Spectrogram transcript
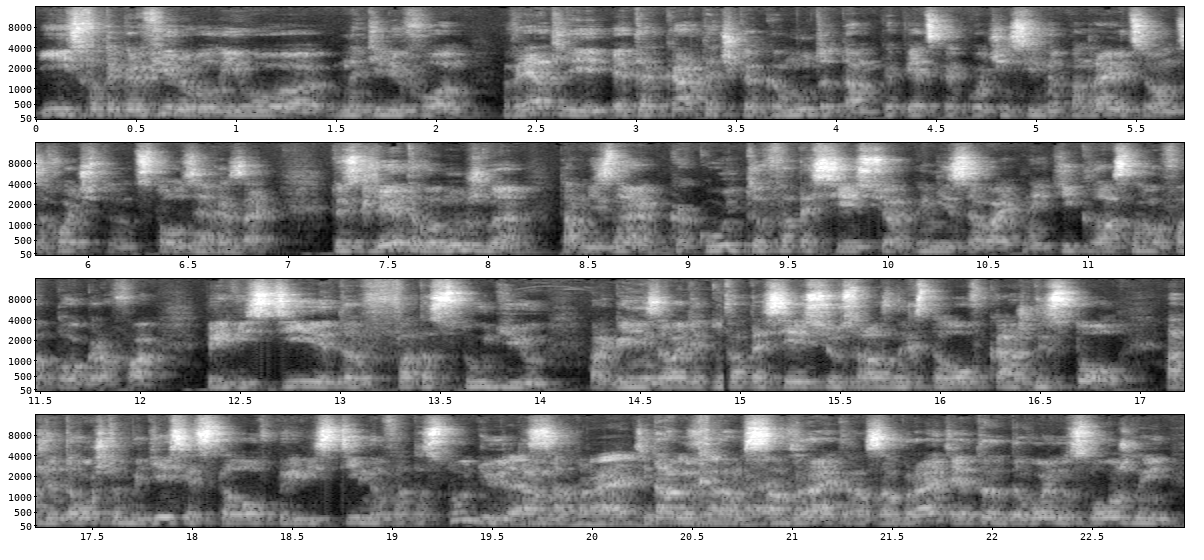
и сфотографировал его на телефон, вряд ли эта карточка кому-то там капец как очень сильно понравится, и он захочет этот стол да. заказать. То есть для этого нужно, там, не знаю, какую-то фотосессию организовать, найти классного фотографа, привести это в фотостудию, организовать эту фотосессию с разных столов каждый стол. А для того, чтобы 10 столов привести на фотостудию, да, там, собрать, там их там собрать, разобрать, это довольно сложный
